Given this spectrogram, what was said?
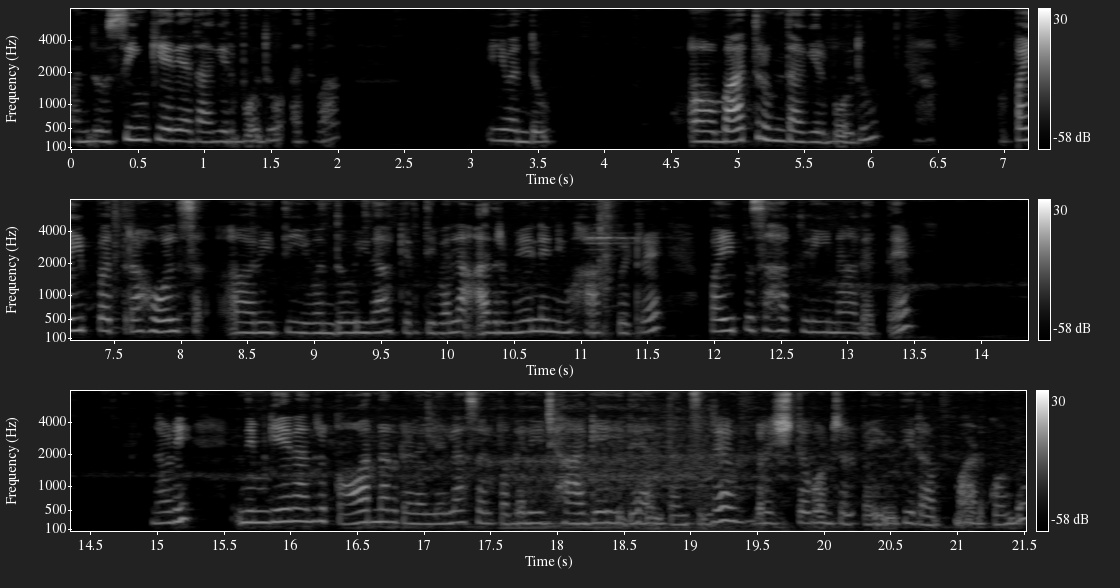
ಒಂದು ಸಿಂಕ್ ಏರಿಯಾದಾಗಿರ್ಬೋದು ಅಥವಾ ಈ ಒಂದು ಬಾತ್ರೂಮ್ದಾಗಿರ್ಬೋದು ಪೈಪ್ ಹತ್ರ ಹೋಲ್ಸ್ ರೀತಿ ಒಂದು ಇದಾಕಿರ್ತೀವಲ್ಲ ಅದ್ರ ಮೇಲೆ ನೀವು ಹಾಕಿಬಿಟ್ರೆ ಪೈಪು ಸಹ ಕ್ಲೀನ್ ಆಗುತ್ತೆ. ನೋಡಿ, ನಿಮಗೇನಾದರೂ ಕಾರ್ನರ್ಗಳಲ್ಲೆಲ್ಲ ಸ್ವಲ್ಪ ಗಲೀಜು ಹಾಗೇ ಇದೆ ಅಂತ ಅನ್ಸಿದ್ರೆ ಬ್ರಷ್ ತೊಗೊಂಡು ಸ್ವಲ್ಪ ಈ ರೀತಿ ರಬ್ ಮಾಡಿಕೊಂಡು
